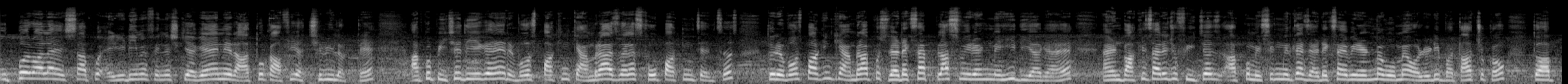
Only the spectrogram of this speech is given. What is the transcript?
ऊपर वाला हिस्सा आपको एलईडी में फिनिश किया गया है, यानी रात को काफ़ी अच्छे भी लगते हैं। आपको पीछे दिए गए हैं reverse parking camera as well as four parking sensors तो रिवर्स पार्किंग कैमरा आपको Z X I plus variant में ही दिया गया है। एंड बाकी सारे जो फीचर्स आपको मिसिंग मिलते हैं जेड एक्स आई वेरियंट में, वो मैं ऑलरेडी बता चुका हूँ। तो आप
